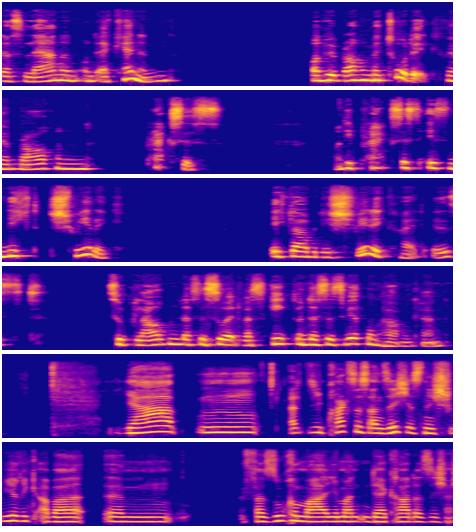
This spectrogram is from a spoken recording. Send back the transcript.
das Lernen und Erkennen. Und wir brauchen Methodik. Wir brauchen Praxis. Und die Praxis ist nicht schwierig. Ich glaube, die Schwierigkeit ist, zu glauben, dass es so etwas gibt und dass es Wirkung haben kann. Ja, mh, mm, also die Praxis an sich ist nicht schwierig, aber ähm, versuche mal jemanden, der gerade sich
